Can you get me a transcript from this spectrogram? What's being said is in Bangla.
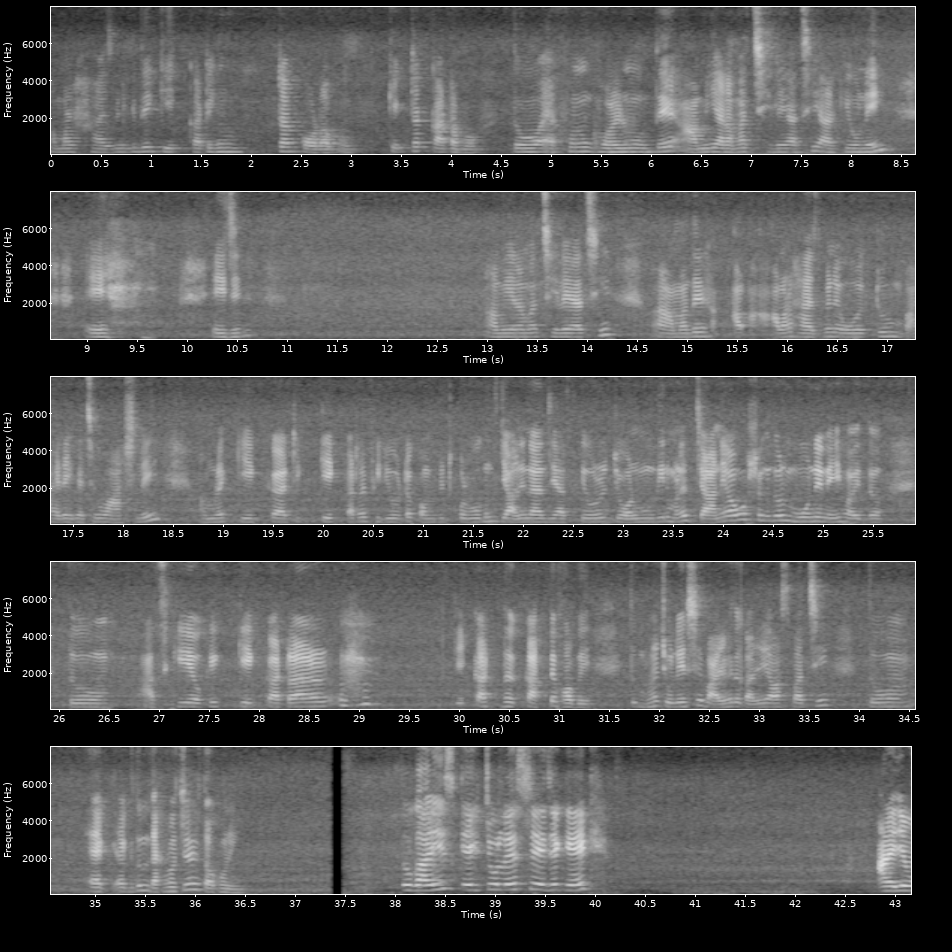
আমার হাজব্যান্ডকে দিয়ে কেক কাটিংটা করাবো, কেকটা কাটাবো। তো এখন ঘরের মধ্যে আমি আর আমার ছেলে আছি, আর কেউ নেই। এই যে আমি আর আমার ছেলে আছি। আমাদের আমার হাজব্যান্ড ও একটু বাইরে গেছে, ও আসলেই আমরা কেক কাটি, কেক কাটার ভিডিওটা কমপ্লিট করব। কিন্তু জানি না যে আজকে ওর জন্মদিন মানে জানে অবশ্য কিন্তু ওর মনে নেই হয়তো। তো আজকে ওকে কেক কাটার, কেক কাটতে কাটতে হবে। তো মনে চলে এসে বাইরে হয়তো গাড়ির আওয়াজ পাচ্ছি। তো এক, একদম দেখা হচ্ছে তখনই। তো গাইস কেক চলে এসছে, এই যে কেক। আর এই যে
